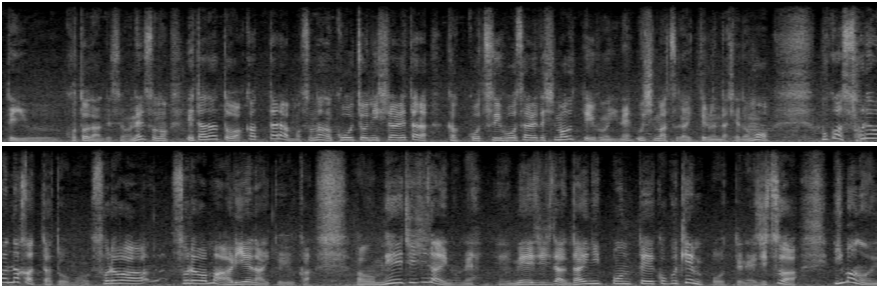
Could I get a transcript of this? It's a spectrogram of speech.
っていうことなんですよね、その枝だと分かったら、もうそんなの校長に知られたら、学校追放されてしまうっていうふうにね、牛松が言ってるんだけども、僕はそれはなかったと思う、それは、それはまあありえないというか、あの明治時代のね、明治時代の大日本帝国憲法ってね、実は今の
